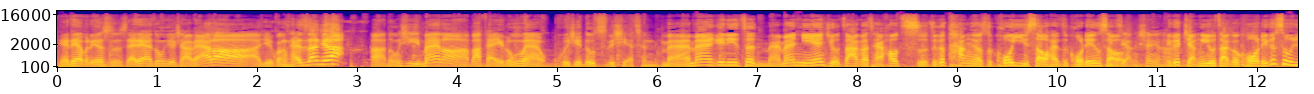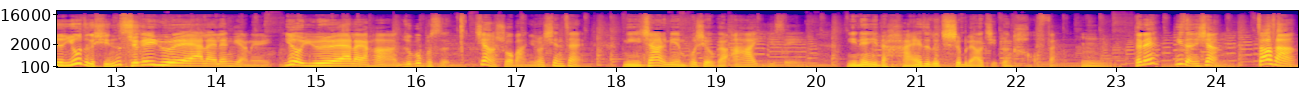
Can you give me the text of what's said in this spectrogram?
天天不得事，三点钟就下班了，就逛菜市场去了啊，东西一买了，把饭一弄完，回去都吃的现成的，慢慢给你整，慢慢研究咋个才好吃。这个糖要是磕一勺还是磕两勺？这样想一下，那个酱油咋个磕？那个时候就有这个心思，就跟原来两个样的。你说原来哈，如果不是这样说吧，你说现在你家里面不是有个阿姨噻，你连你的孩子都吃不了几顿好饭。嗯，真的，你这样想，早上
